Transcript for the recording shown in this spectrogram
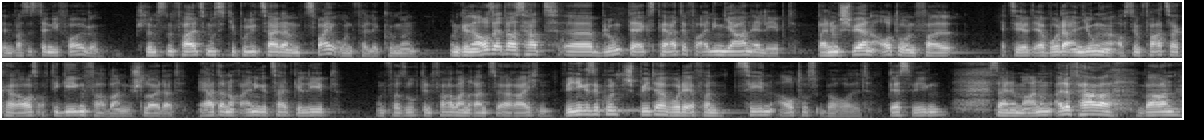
Denn was ist denn die Folge? Schlimmstenfalls muss sich die Polizei dann um zwei Unfälle kümmern. Und genauso etwas hat äh, Blunk, der Experte, vor einigen Jahren erlebt. Bei einem schweren Autounfall erzählt er, wurde ein Junge aus dem Fahrzeug heraus auf die Gegenfahrbahn geschleudert. Er hat da noch einige Zeit gelebt und versucht, den Fahrbahnrand zu erreichen. Wenige Sekunden später wurde er von zehn Autos überrollt. Deswegen seine Mahnung. Alle Fahrer waren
